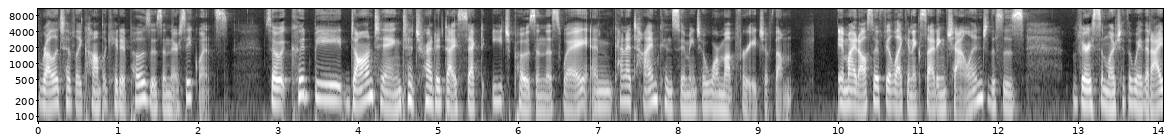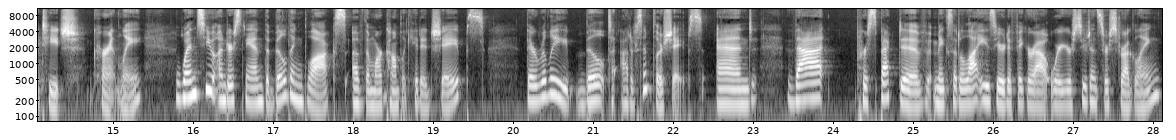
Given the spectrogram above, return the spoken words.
relatively complicated poses in their sequence. So it could be daunting to try to dissect each pose in this way and kind of time consuming to warm up for each of them. It might also feel like an exciting challenge. This is very similar to the way that I teach currently. Once you understand the building blocks of the more complicated shapes, they're really built out of simpler shapes. And that perspective makes it a lot easier to figure out where your students are struggling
